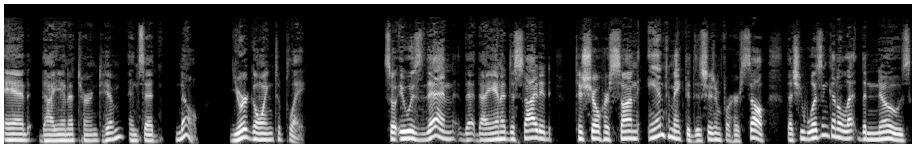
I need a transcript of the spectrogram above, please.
And Diana turned to him and said, no, you're going to play. So it was then that Diana decided to show her son and to make the decision for herself that she wasn't going to let the noes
